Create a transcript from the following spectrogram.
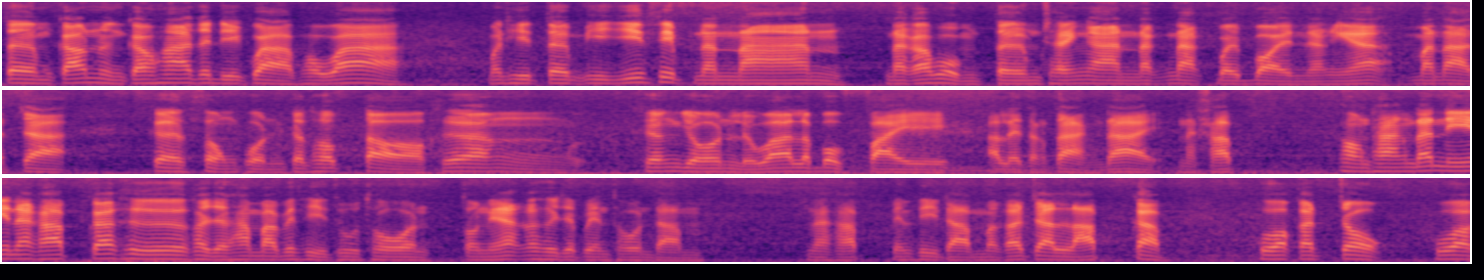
เติม 9195 จะดีกว่า เพราะว่า บางทีเติม E20 นานๆนะครับผมเติมใช้งานหนักๆบ่อยๆ อย่างเงี้ย มันอาจจะเกิดส่งผลกระทบต่อเครื่องเครื่องยนต์หรือว่าระบบไฟอะไรต่างๆได้นะครับ ของทางด้านนี้นะครับก็คือเขาจะทำมาเป็นสีทูโทน ตรงนี้ก็คือจะเป็นโทนดำนะครับ เป็นสีดำมันก็จะรับกับพวกกระจก พวก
